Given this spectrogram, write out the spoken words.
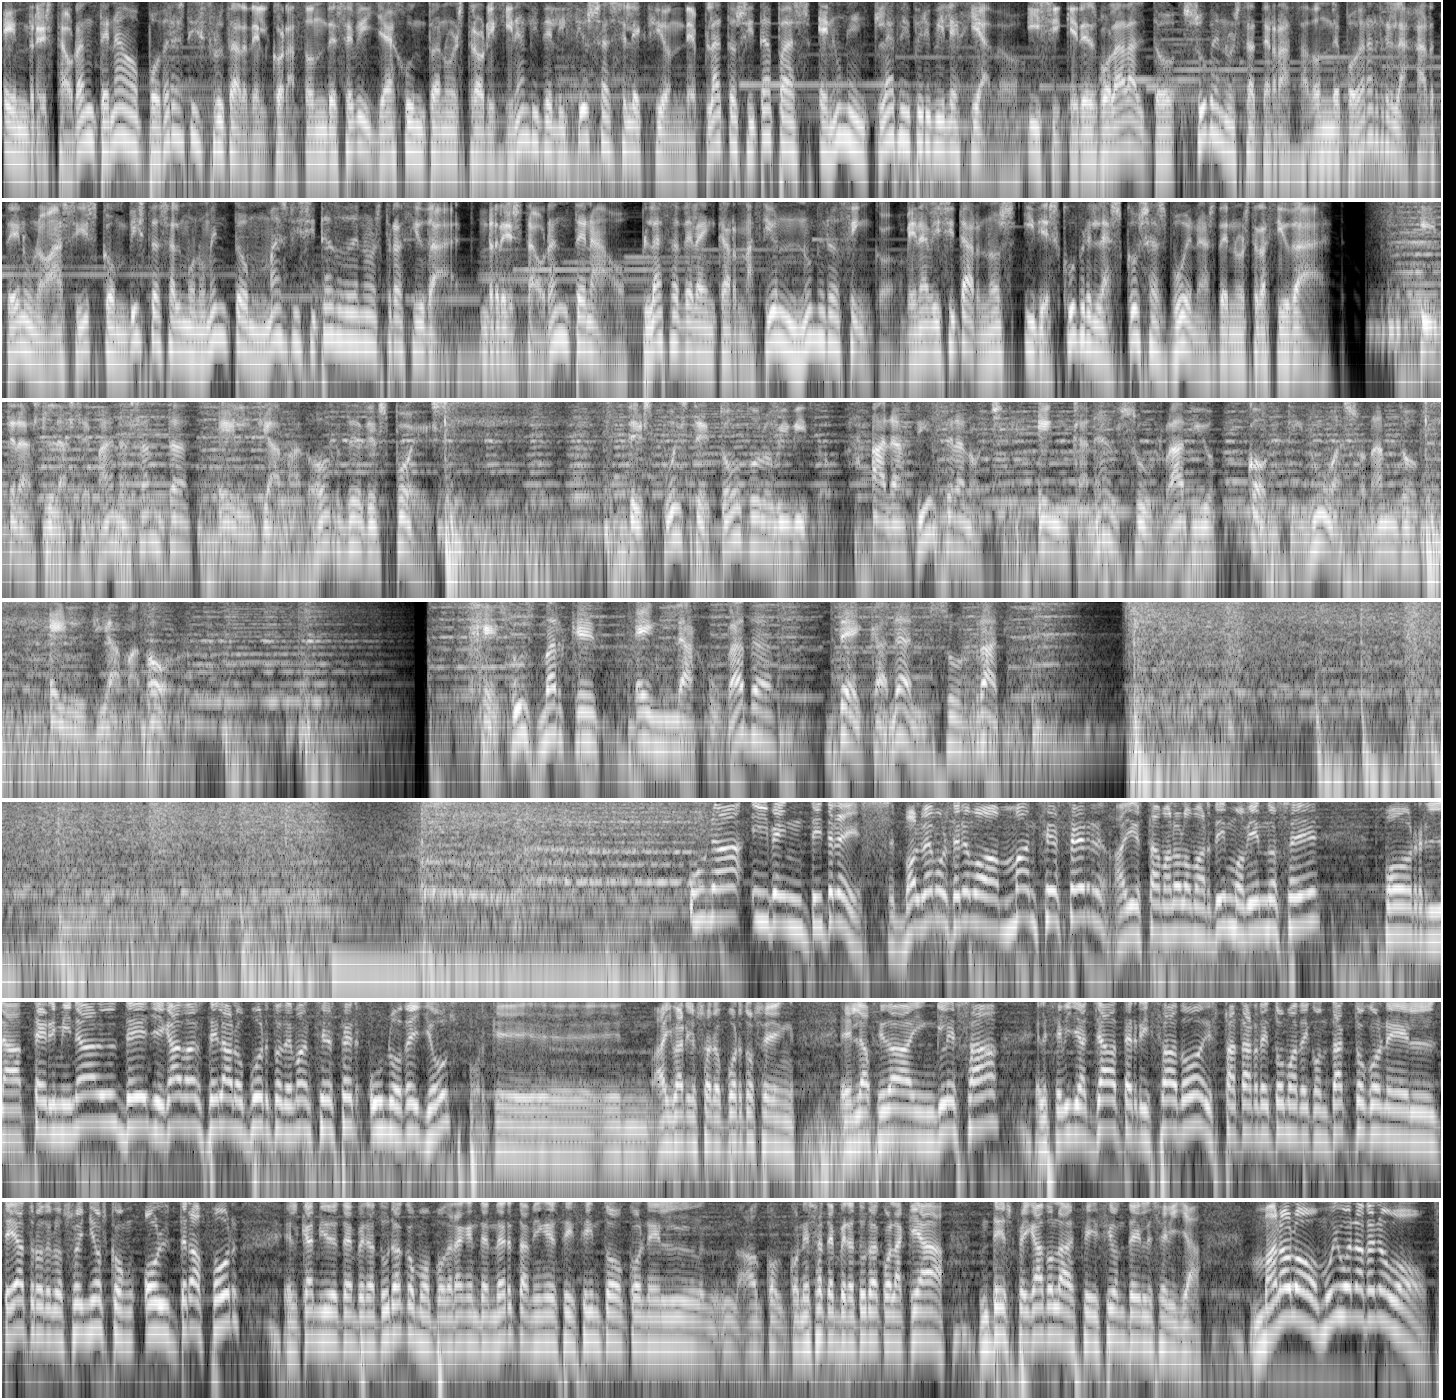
En Restaurante Nao podrás disfrutar del corazón de Sevilla junto a nuestra original y deliciosa selección de platos y tapas en un enclave privilegiado. Y si quieres volar alto, sube a nuestra terraza donde podrás relajarte en un oasis con vistas al monumento más visitado de nuestra ciudad. Restaurante Nao, Plaza de la Encarnación número 5. Ven a visitarnos y descubre las cosas buenas de nuestra ciudad. Y tras la Semana Santa, el llamador de después. Después de todo lo vivido, a las 10 de la noche, en Canal Sur Radio, continúa sonando El Llamador. Jesús Márquez en la jugada de Canal Sur Radio. Una y 23. Volvemos de nuevo a Manchester. Ahí está Manolo Martín moviéndose por la terminal de llegadas del aeropuerto de Manchester, uno de ellos, porque eh, hay varios aeropuertos en, en, la ciudad inglesa. El Sevilla ya ha aterrizado, esta tarde toma de contacto con el Teatro de los Sueños, con Old Trafford. El cambio de temperatura, como podrán entender, también es distinto con, el, con esa temperatura con la que ha despegado la expedición del Sevilla. Manolo, muy buenas de nuevo.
